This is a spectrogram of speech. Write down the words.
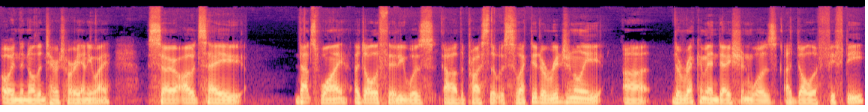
or in the Northern Territory anyway. So I would say that's why $1.30 was uh, the price that was selected. Originally, uh, the recommendation was $1.50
